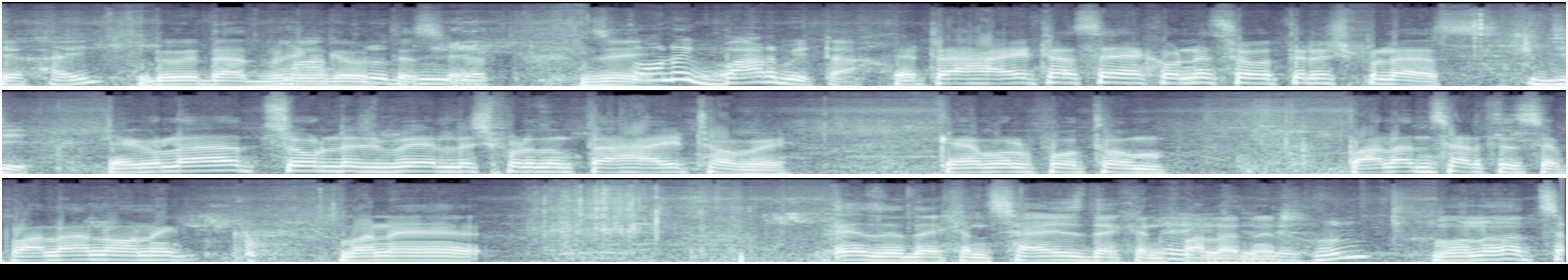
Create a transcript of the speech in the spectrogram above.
দেখাই। দুই দাঁত ভেঙে উঠতেছে জি। তো অনেক বাড়বে এটা। এটা হাইট আছে এখনই চৌত্রিশ প্লাস জি। এগুলা চল্লিশ বিয়াল্লিশ পর্যন্ত হাইট হবে। কেবল প্রথম। পালান ছাড়তেছে। পালান অনেক মানে এই যে দেখেন সাইজ দেখেন পালনের। মনে হচ্ছে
